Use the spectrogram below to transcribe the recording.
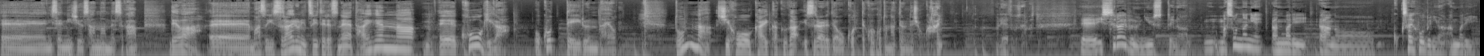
えー、2023なんですがでは、えー、まずイスラエルについてですね大変な、えー、抗議が起こっているんだよどんな司法改革がイスラエルで起こってこういうことになってるんでしょうか？はい、ありがとうございます。えー、イスラエルのニュースっていうのは、まあ、そんなにあんまり、あの国際報道にはあんまり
